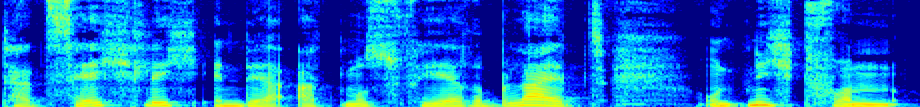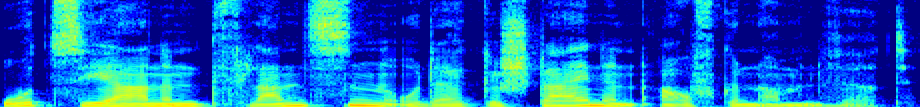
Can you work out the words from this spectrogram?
tatsächlich in der Atmosphäre bleibt und nicht von Ozeanen, Pflanzen oder Gesteinen aufgenommen wird.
